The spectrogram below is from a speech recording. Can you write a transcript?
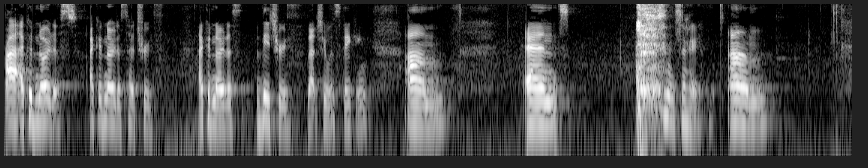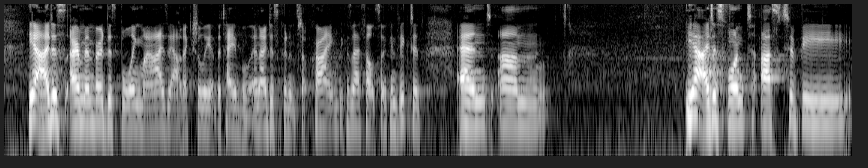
I, I could notice, I could notice her truth. I could notice the truth that she was speaking. Um, and, sorry. Um, yeah, I just, I remember just bawling my eyes out actually at the table, and I just couldn't stop crying because I felt so convicted. And um, yeah, I just want us to be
